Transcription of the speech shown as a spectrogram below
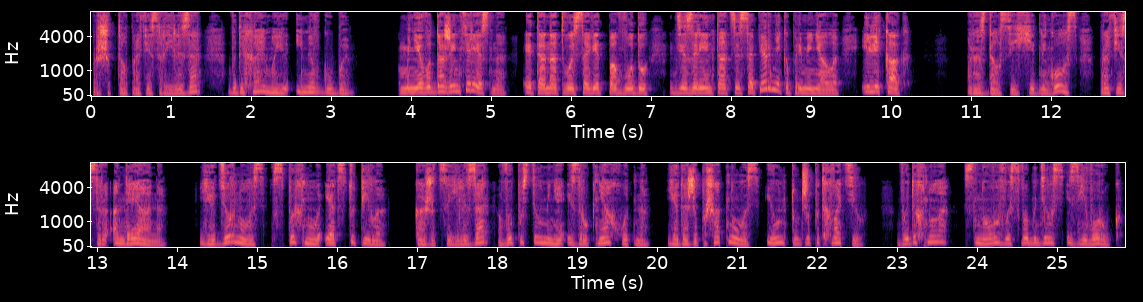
прошептал профессор Елизар, выдыхая мое имя в губы. «Мне вот даже интересно, это она твой совет по вводу дезориентации соперника применяла или как?» Раздался ехидный голос профессора Андриана. Я дернулась, вспыхнула и отступила. Кажется, Елизар выпустил меня из рук неохотно. Я даже пошатнулась, и он тут же подхватил. Выдохнула, снова высвободилась из его рук.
